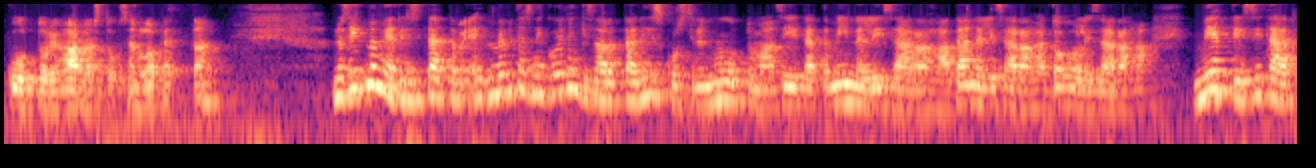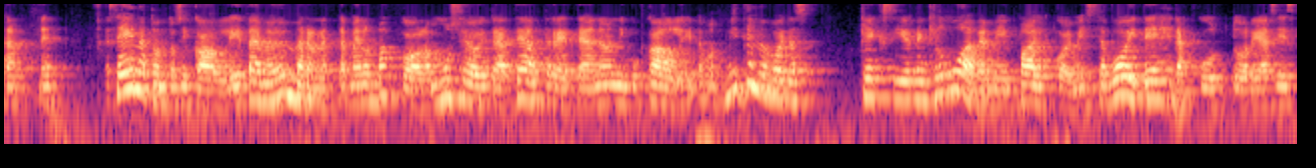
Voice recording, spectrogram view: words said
kulttuuriharrastuksen lopettaa. No sitten mä mietin sitä, että me, pitäisi niin kuitenkin saada tämä diskurssi nyt muuttumaan siitä, että minne lisää rahaa, tänne lisää rahaa, tuohon lisää rahaa. Miettii sitä, että, että seinät on tosi kalliita ja mä ymmärrän, että meillä on pakko olla museoita ja teattereita ja ne on niin kuin kalliita, mutta miten me voitaisiin keksiä jotenkin luovemmin paikkoja, missä voi tehdä kulttuuria. Siis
